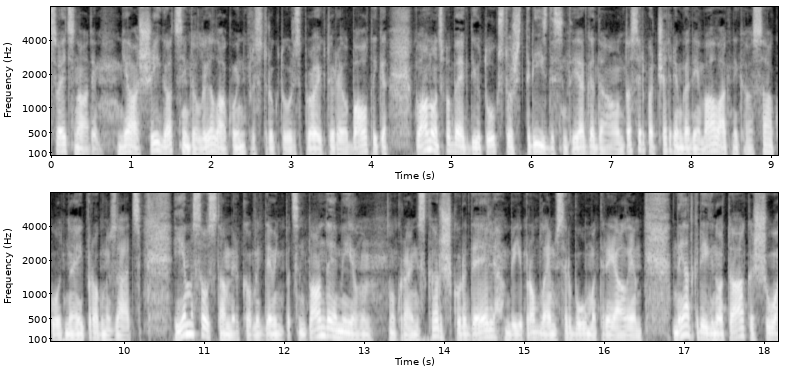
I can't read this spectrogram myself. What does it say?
Sveicināti! Jā, šī gadsimta lielāko infrastruktūras projektu Rail Baltica plānots pabeigt 2030. gadā, un tas ir par četriem gadiem vēlāk nekā sākotnēji prognozēts. Iemesls tam ir Covid-19 pandēmija un Ukrainas karš, kura dēļ bija problēmas ar būvmateriāliem. Neatkarīgi no tā, ka šo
